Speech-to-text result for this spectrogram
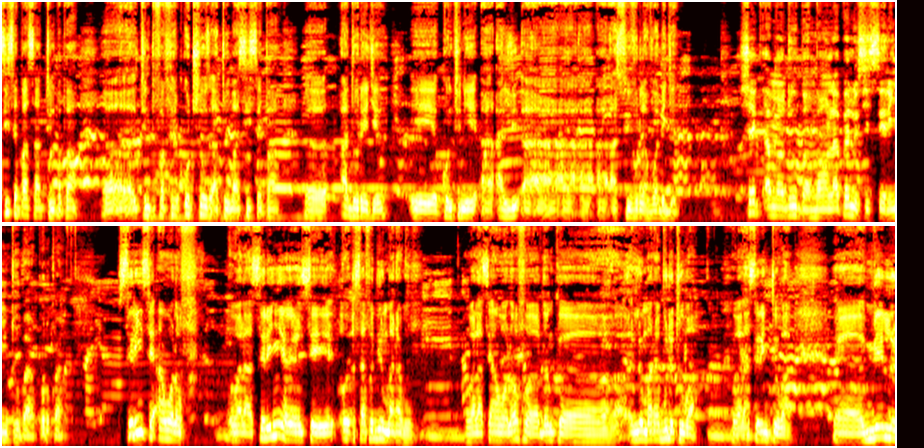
Si c'est pas ça, tu ne peux pas, euh, tu ne peux pas faire autre chose à Touba si c'est pas euh, adorer Dieu et continuer à, à, à, à, suivre la voie de Dieu. Cheikh Amadou Bamba, on l'appelle aussi Serigne Touba. Pourquoi? Serigne, c'est en Wolof. Voilà, Serigne, euh, c'est, ça veut dire marabout. Voilà, c'est en Wolof, euh, donc euh, le marabout de Touba. Voilà, Serigne Touba. Mais le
